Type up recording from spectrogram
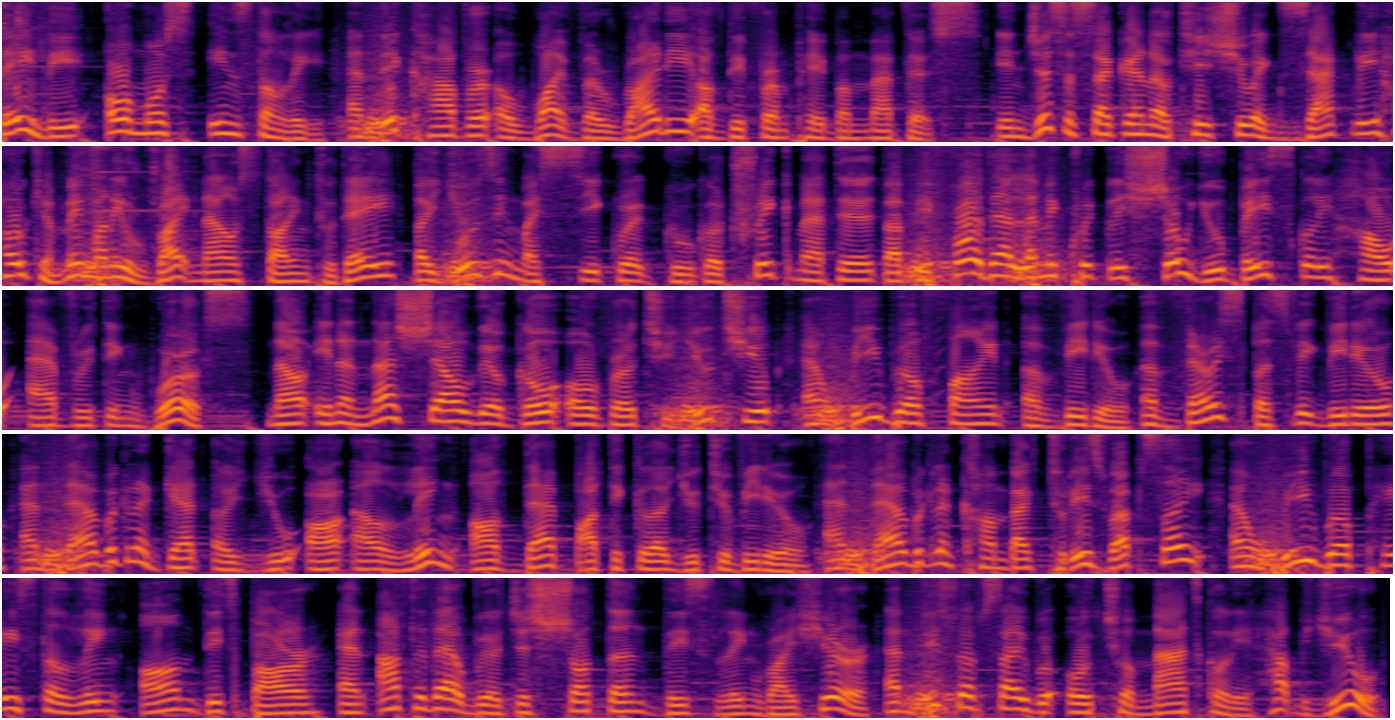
daily almost instantly and they cover a wide variety of different payment methods. In just a second, I'll teach you exactly how you can make money right now starting today by using my secret Google trick method. But before that, let me quickly show you basically how everything works. Now in a nutshell, we'll go over to YouTube and we will find a video, a very specific video and then we're gonna get a URL link of that particular YouTube video. And then we're gonna come back to this website and we will paste the link on this bar and after that we'll just shorten this link right here and this website will automatically help you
